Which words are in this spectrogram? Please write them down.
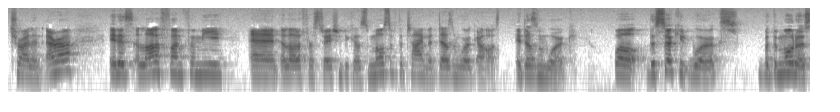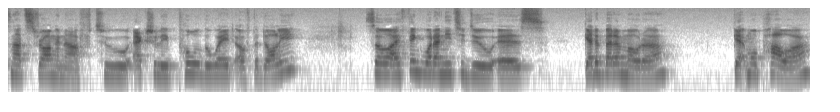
trial and error. It is a lot of fun for me and a lot of frustration because most of the time it doesn't work out. It doesn't work. Well, the circuit works, but the motor is not strong enough to actually pull the weight of the dolly. So I think what I need to do is get a better motor, get more power,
